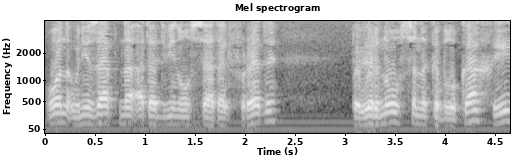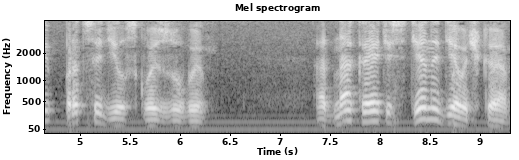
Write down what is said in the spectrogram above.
Он внезапно отодвинулся от Альфреды, повернулся на каблуках и процедил сквозь зубы. «Однако эти стены, девочка,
